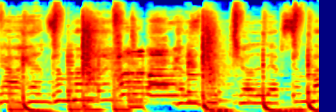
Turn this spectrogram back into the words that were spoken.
your hands on mine and put your lips on mine.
